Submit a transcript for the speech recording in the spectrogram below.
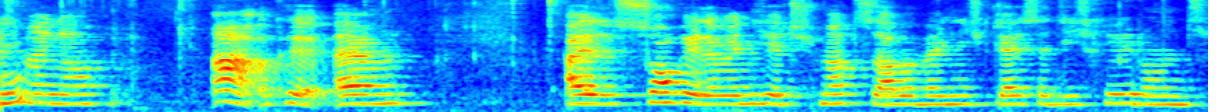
Mhm. jetzt meine. Ah, okay. Ähm, also sorry, wenn ich jetzt schmatze, aber wenn ich gleichzeitig rede und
